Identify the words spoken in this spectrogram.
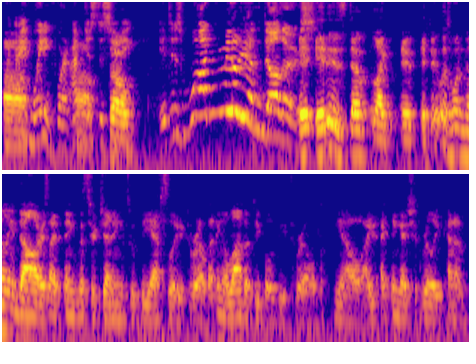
Uh, I am waiting for it. I'm uh, just assuming. so- it is one million dollars. It, it is def- like if, if it was one million dollars, I think Mr. Jennings would be absolutely thrilled. I think a lot of people would be thrilled. You know, I, I think I should really kind of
